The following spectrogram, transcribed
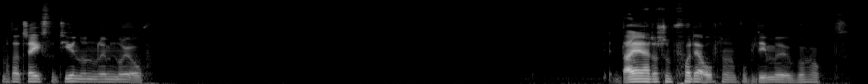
Ich mach tatsächlich sortieren und nehme neu auf. Hat er schon vor der Aufnahme Probleme überhaupt.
